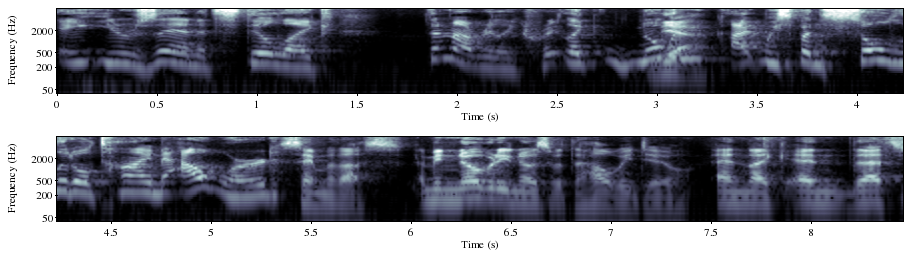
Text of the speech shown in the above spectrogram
eight years in, it's still like they're not really crazy. Like nobody, Yeah. I, we spend so little time outward. Same with us. I mean, nobody knows what the hell we do, and like, and that's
